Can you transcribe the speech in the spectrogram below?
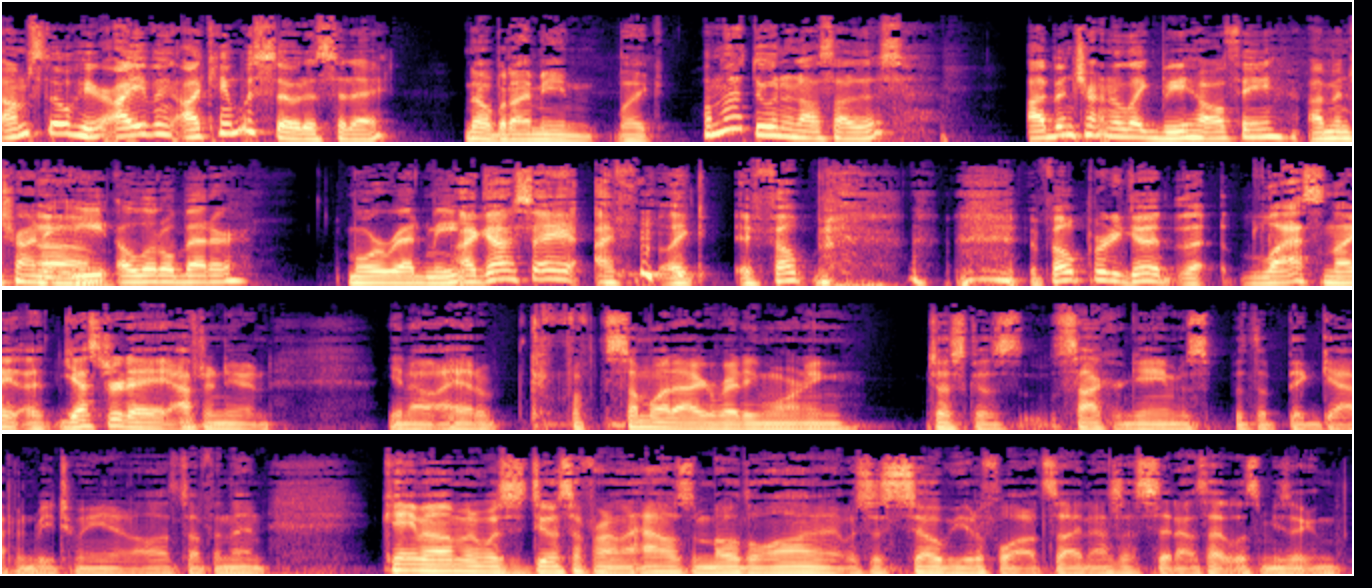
I'm still here. I even I came with sodas today. no, but I mean, like, I'm not doing it outside of this. I've been trying to like be healthy. I've been trying to Um, eat a little better, more red meat. I gotta say, I like it felt it felt pretty good last night. uh, Yesterday afternoon, you know, I had a somewhat aggravating morning just because soccer games with a big gap in between and all that stuff, and then came home and was just doing stuff around the house and mowed the lawn, and it was just so beautiful outside. And I was just sitting outside listening to music. And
